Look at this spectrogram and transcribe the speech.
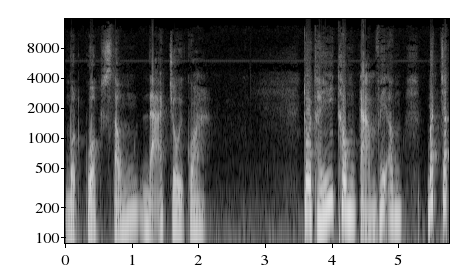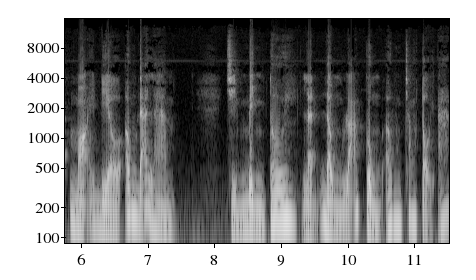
một cuộc sống đã trôi qua. Tôi thấy thông cảm với ông, bất chấp mọi điều ông đã làm. Chỉ mình tôi là đồng lõa cùng ông trong tội ác.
